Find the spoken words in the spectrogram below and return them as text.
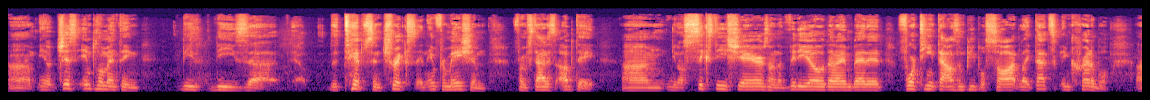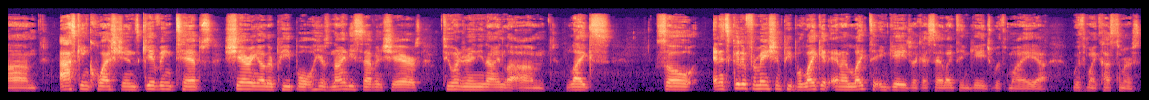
um, you know just implementing these these uh, the tips and tricks and information from Status Update Um, you know, 60 shares on a video that I embedded, 14,000 people saw it. Like, that's incredible. Um, asking questions, giving tips, sharing other people. Here's 97 shares, 289 um, likes. So, and it's good information. People like it, and I like to engage. Like I said, I like to engage with my uh, with my customers,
